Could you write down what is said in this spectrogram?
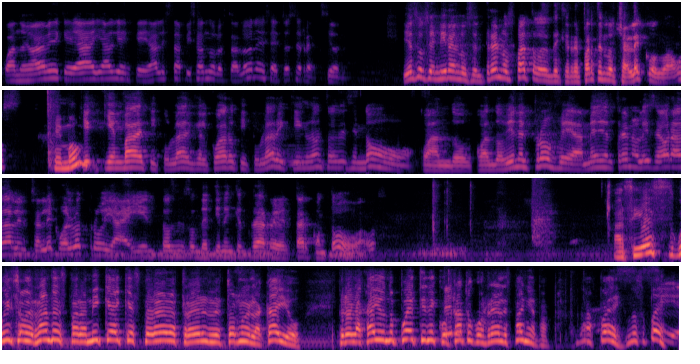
Cuando ya ve que hay alguien que ya le está pisando los talones, entonces reacciona. Y eso se mira en los entrenos, Pato, desde que reparten los chalecos, vamos. Simón. ¿Qui- ¿Quién va de titular en el cuadro titular y quién no? Entonces dicen, no, cuando, cuando viene el profe a medio entreno le dice, ahora dale el chaleco al otro y ahí entonces donde tienen que entrar a reventar con todo, vamos. Así es, Wilson Hernández, para mí que hay que esperar a traer el retorno de Lacayo. Pero Lacayo no puede, tiene contrato con Real España, papá. No puede, no se puede. Sí,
